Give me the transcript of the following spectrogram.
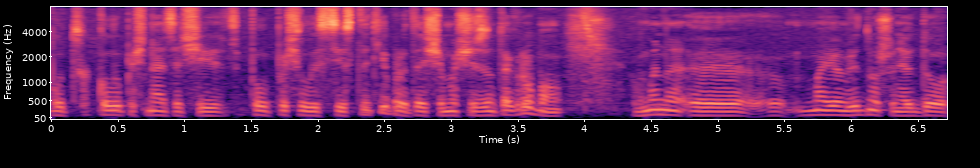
от коли починається чи почали ці статті про те, що ми щось не так робимо, в мене е, моє відношення до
